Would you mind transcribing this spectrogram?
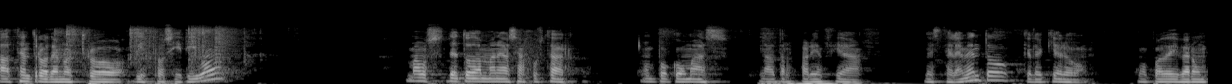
al centro de nuestro dispositivo. Vamos de todas maneras a ajustar un poco más la transparencia de este elemento, que le quiero, como podéis ver, un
